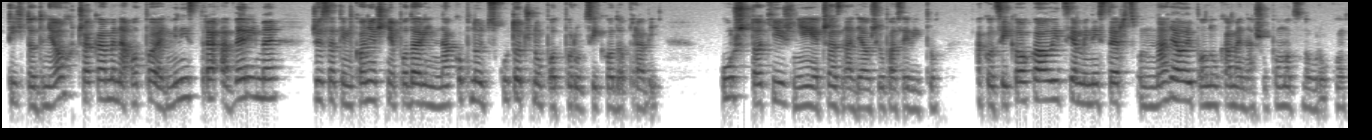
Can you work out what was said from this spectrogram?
V týchto dňoch čakáme na odpoveď ministra a veríme, že sa tým konečne podarí nakopnúť skutočnú podporu cyklodopravy. Už totiž nie je čas na ďalšiu pasivitu. Ako cyklokoalícia ministerstvu naďalej ponúkame našu pomocnú ruku.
